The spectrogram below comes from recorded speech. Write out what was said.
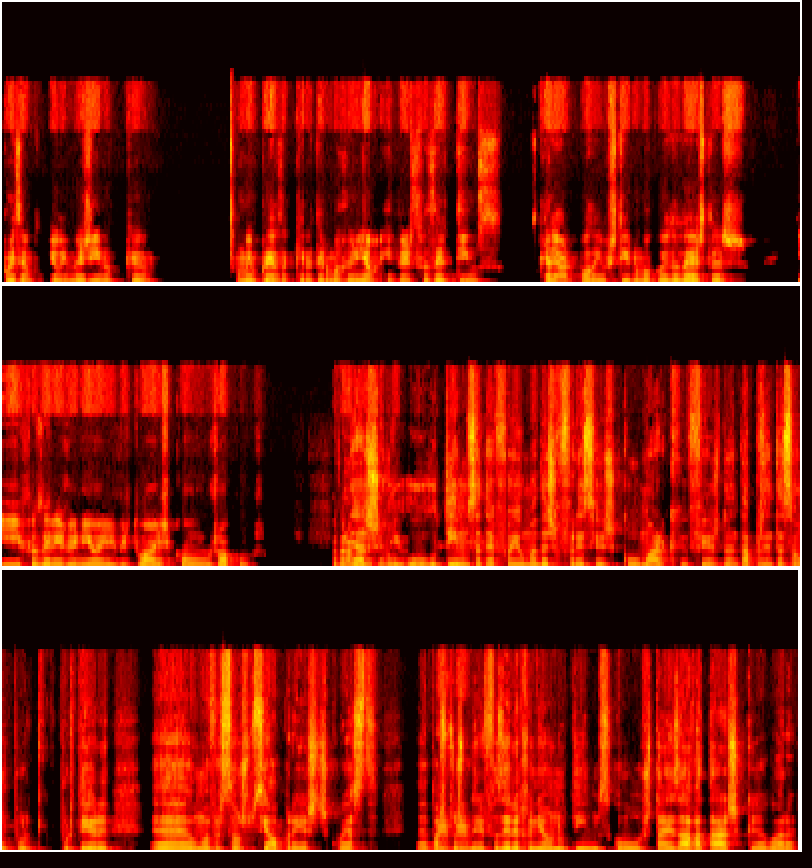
por exemplo, eu imagino que uma empresa que queira ter uma reunião, em vez de fazer Teams, se calhar pode investir numa coisa destas e fazerem reuniões virtuais com os óculos. Aliás, o, o- Teams até foi uma das referências que o Mark fez durante a apresentação por, por ter eh, uma versão especial para estes Quest, eh, para as pessoas Uhum. poderem fazer a reunião no Teams com os tais avatares que agora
